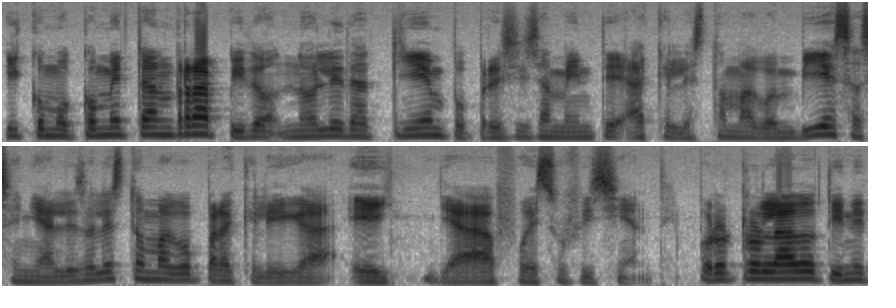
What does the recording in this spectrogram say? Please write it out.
Y como come tan rápido, no le da tiempo precisamente a que el estómago envíe esas señales al estómago para que le diga, hey, ya fue suficiente. Por otro lado, tiene,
